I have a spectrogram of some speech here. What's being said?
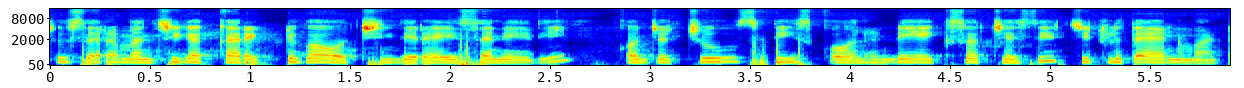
చూసారా? మంచిగా కరెక్ట్గా వచ్చింది రైస్ అనేది. కొంచెం చూసి తీసుకోవాలండి. ఎగ్స్ వచ్చేసి చిట్లుతాయి అనమాట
